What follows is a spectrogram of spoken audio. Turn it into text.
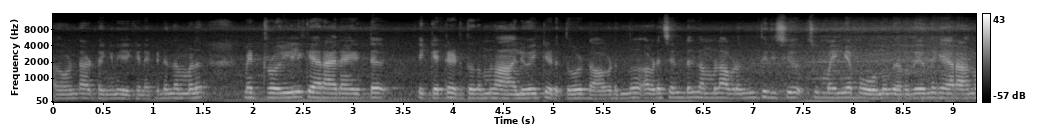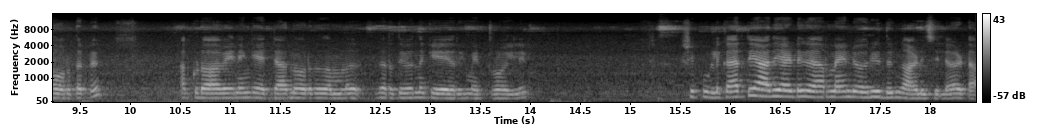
അതുകൊണ്ടാട്ടോ ഇങ്ങനെ ഇരിക്കണേ. പിന്നെ നമ്മൾ മെട്രോയിൽ കയറാനായിട്ട് ടിക്കറ്റ് എടുത്ത് നമ്മൾ ആലുവയ്ക്ക് എടുത്തു കേട്ടോ. അവിടുന്ന് അവിടെ ചെന്നിട്ട് നമ്മൾ അവിടെ നിന്ന് തിരിച്ച് ചുമ്മാ ഇങ്ങനെ പോകുന്നു വെറുതെ ഒന്ന് കയറാമെന്ന് ഓർത്തിട്ട് അക്കുടാവേനെയും കയറ്റാമെന്ന് ഓർത്ത് നമ്മൾ വെറുതെ ഒന്ന് കയറി മെട്രോയിൽ പക്ഷെ പുള്ളിക്കാരത്തി ആദ്യമായിട്ട് കയറണതിന്റെ ഒരു ഇതും കാണിച്ചില്ല കേട്ടോ.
